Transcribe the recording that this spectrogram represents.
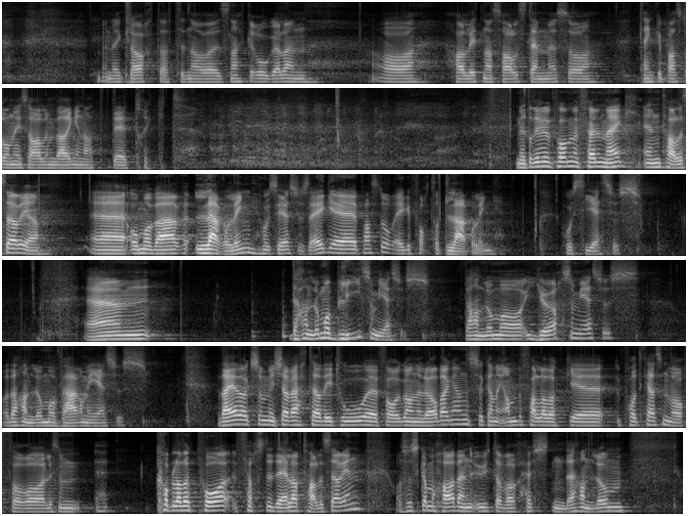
men det er klart at når jeg snakker Rogaland og har litt nasal stemme, så tenker pastoren i Salem Bergen at det er trygt. Vi driver på med Følg meg, en taleserie eh, om å være lærling hos Jesus. Jeg er pastor, jeg er fortsatt lærling hos Jesus. Um, det handler om å bli som Jesus. Det handler om å gjøre som Jesus, og det handler om å være med Jesus. De av dere som ikke har vært her de to eh, foregående lørdagene, så kan jeg anbefale dere eh, podkasten vår for å liksom eh, koble dere på første del av taleserien. Og så skal vi ha den utover høsten. Det handler om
